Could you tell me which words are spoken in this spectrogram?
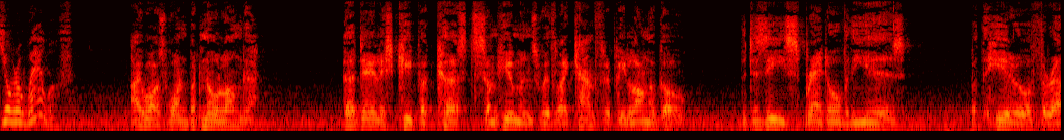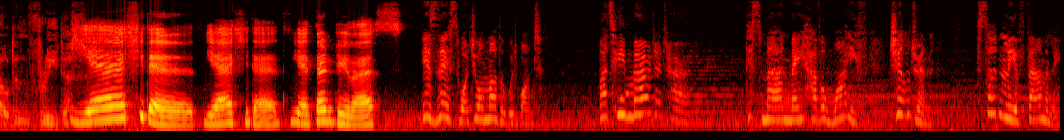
You're a werewolf? I was one, but no longer. Her Dalish keeper cursed some humans with lycanthropy long ago. The disease spread over the years, but the hero of Ferelden freed us. Yeah, she did. Yeah, she did. Yeah, don't do this. Is this what your mother would want? But he murdered her. This man may have a wife, children, certainly a family.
